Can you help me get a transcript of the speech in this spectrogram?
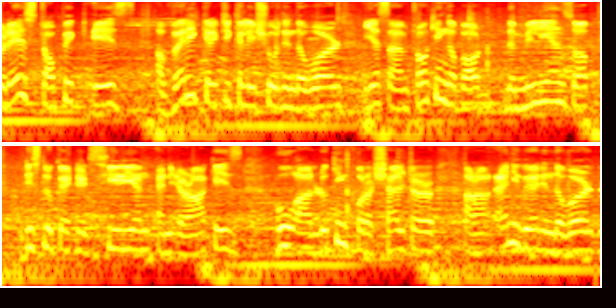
Today's topic is a very critical issue in the world. Yes, I'm talking about the millions of dislocated Syrian and Iraqis who are looking for a shelter anywhere in the world,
